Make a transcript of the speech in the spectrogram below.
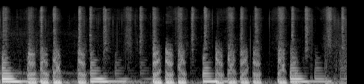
Thank you.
